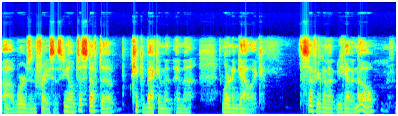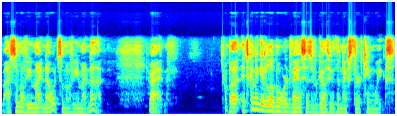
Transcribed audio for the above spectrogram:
uh, words and phrases. You know, just stuff to kick back in the in the learning Gallic. Stuff you're gonna you got to know. Uh, some of you might know it, some of you might not. All right, but it's going to get a little more advanced as we go through the next 13 weeks,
